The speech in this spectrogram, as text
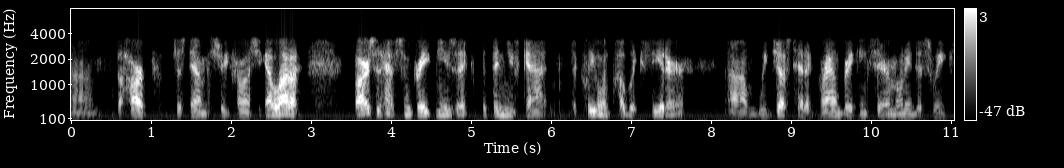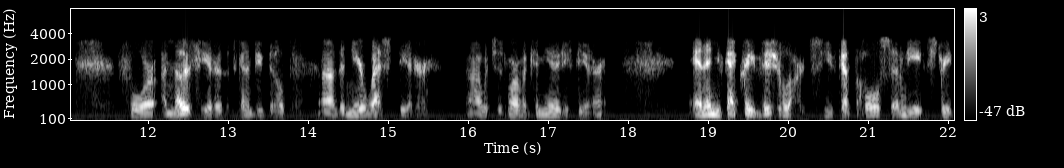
um, the Harp just down the street from us. You got a lot of bars that have some great music, but then you've got the Cleveland Public Theater. Um, we just had a groundbreaking ceremony this week for another theater that's going to be built, uh, the Near West Theater, uh, which is more of a community theater. And then you've got great visual arts. You've got the whole 78th Street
